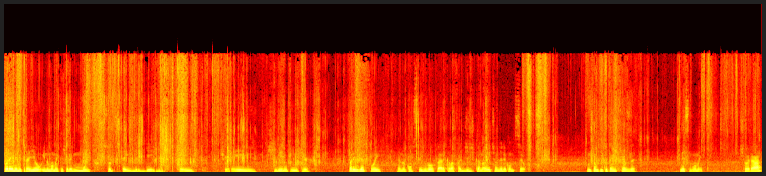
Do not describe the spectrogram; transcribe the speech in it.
Porém, ele me traiu e no momento eu chorei muito. Surtei, briguei, gritei, chorei, xinguei no Twitter. Porém, já foi. Eu não consigo voltar àquela fadídica noite onde ele aconteceu. Então, o que eu tenho que fazer nesse momento? Chorar?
